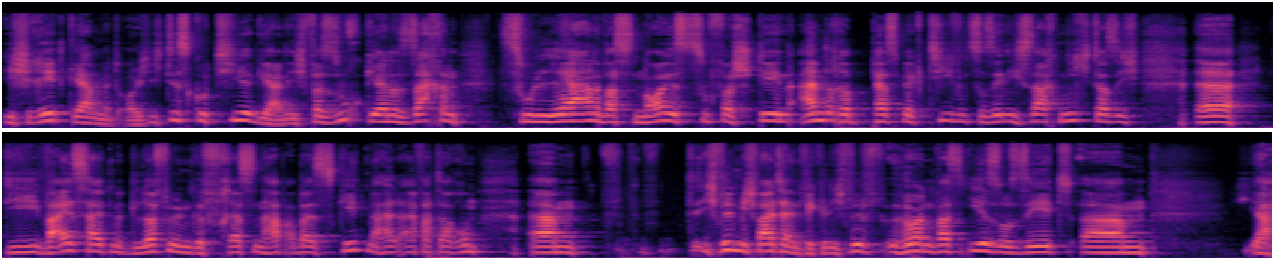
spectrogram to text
Ich rede gern mit euch, ich diskutiere gerne, ich versuche gerne Sachen zu lernen, was Neues zu verstehen, andere Perspektiven zu sehen. Ich sage nicht, dass ich äh, die Weisheit mit Löffeln gefressen habe, aber es geht mir halt einfach darum, ähm, ich will mich weiterentwickeln, ich will hören, was ihr so seht. Ähm, ja,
